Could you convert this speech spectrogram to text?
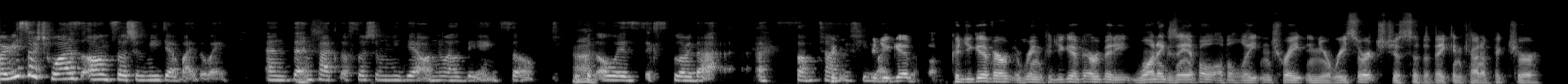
My research was on social media, by the way. and the Yes. impact of social media on well-being. So we Ah. could always explore that at some time if you Could like. you give, could you give, every- Reem, could you give everybody one example of a latent trait in your research, just so that they can kind of picture?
